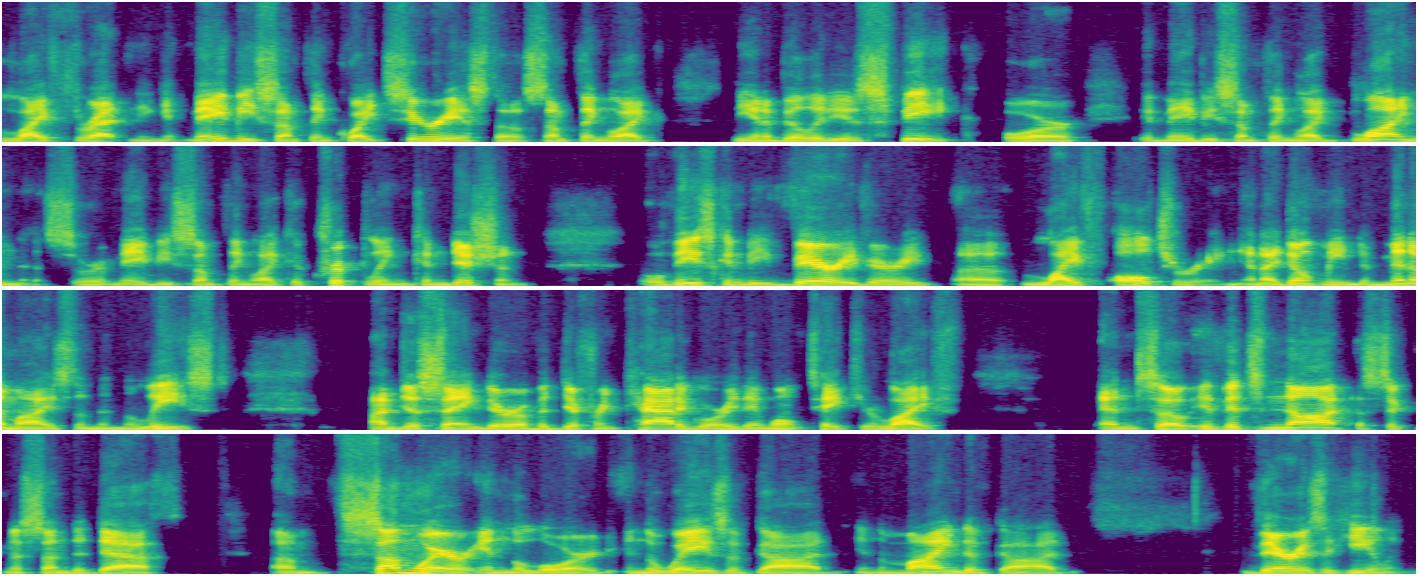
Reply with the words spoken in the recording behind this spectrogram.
life threatening. It may be something quite serious, though, something like the inability to speak, or it may be something like blindness, or it may be something like a crippling condition. Well, these can be very, very uh, life altering. And I don't mean to minimize them in the least. I'm just saying they're of a different category. They won't take your life. And so, if it's not a sickness unto death, um, somewhere in the Lord, in the ways of God, in the mind of God, there is a healing.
